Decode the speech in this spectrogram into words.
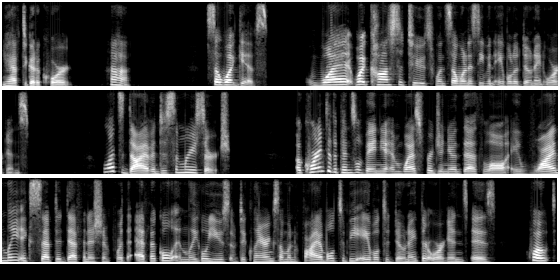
you have to go to court. so what gives? What what constitutes when someone is even able to donate organs? Let's dive into some research. According to the Pennsylvania and West Virginia death law, a widely accepted definition for the ethical and legal use of declaring someone viable to be able to donate their organs is, quote,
